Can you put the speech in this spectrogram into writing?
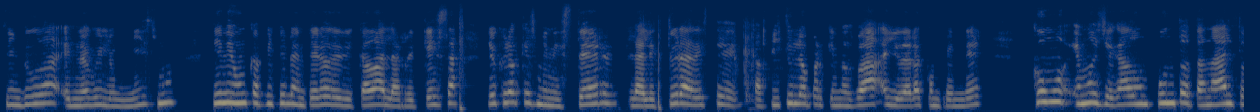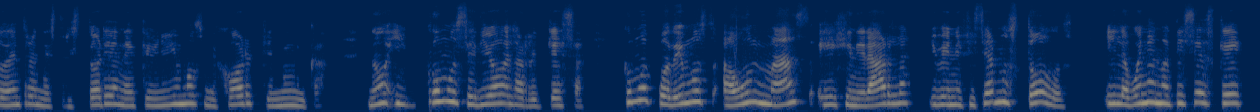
sin duda, el nuevo iluminismo, tiene un capítulo entero dedicado a la riqueza. Yo creo que es menester la lectura de este capítulo porque nos va a ayudar a comprender cómo hemos llegado a un punto tan alto dentro de nuestra historia en el que vivimos mejor que nunca, ¿no? Y cómo se dio la riqueza, cómo podemos aún más eh, generarla y beneficiarnos todos. Y la buena noticia es que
